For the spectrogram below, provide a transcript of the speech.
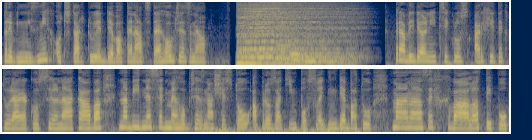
První z nich odstartuje 19. března. Pravidelný cyklus Architektura jako silná káva nabídne 7. března šestou a prozatím poslední debatu. Má název Chvála typu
